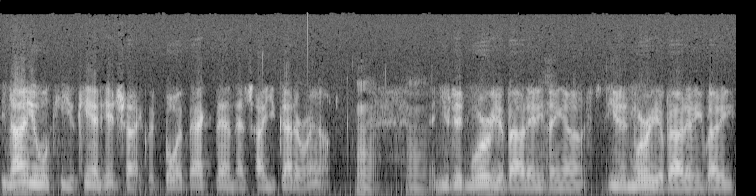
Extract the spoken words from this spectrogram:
now you you can't hitchhike, but boy, back then that's how you got around. Mm, mm. and you didn't worry about anything else. You didn't worry about anybody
